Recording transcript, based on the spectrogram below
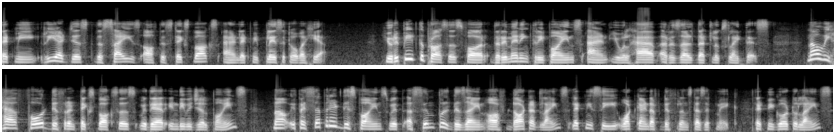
Let me readjust the size of this text box and let me place it over here. You repeat the process for the remaining three points and you will have a result that looks like this. Now we have four different text boxes with their individual points. Now if I separate these points with a simple design of dotted lines, let me see what kind of difference does it make. Let me go to lines,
